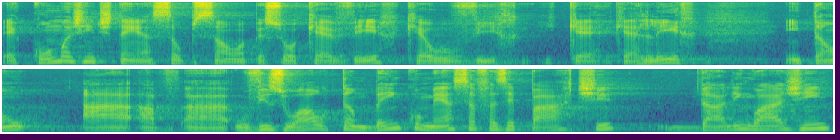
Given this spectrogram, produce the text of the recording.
É como a gente tem essa opção, a pessoa quer ver, quer ouvir e quer, quer ler, então a, a, a, o visual também começa a fazer parte da linguagem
